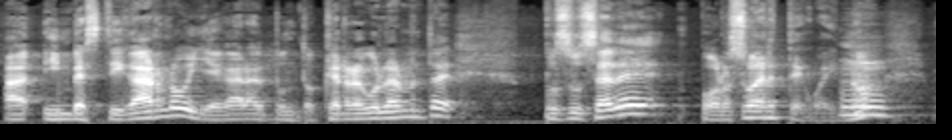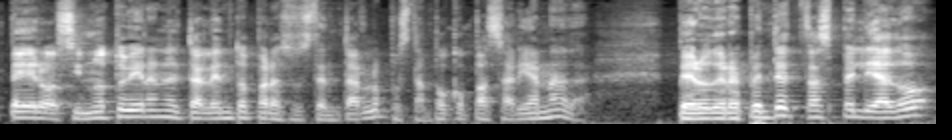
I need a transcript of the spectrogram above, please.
a investigarlo y llegar al punto. Que regularmente, pues sucede por suerte, güey, ¿no? Pero si no tuvieran el talento para sustentarlo, pues tampoco pasaría nada. Pero de repente te estás peleado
